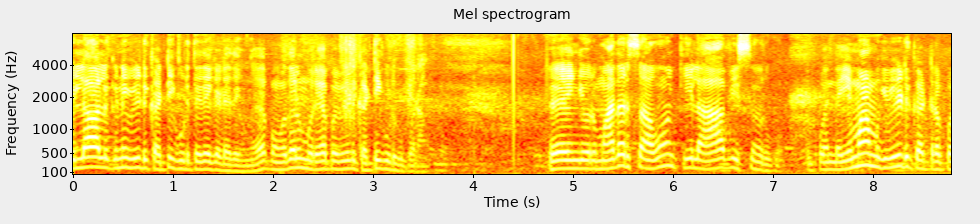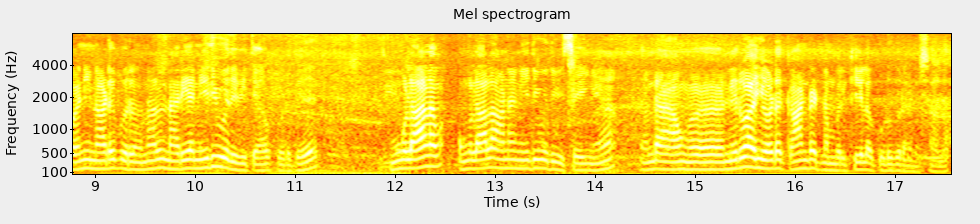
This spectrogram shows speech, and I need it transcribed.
பிலாலுக்குன்னு வீடு கட்டி கொடுத்ததே கிடையாது இவங்க. இப்போ முதல் முறையாக இப்போ வீடு கட்டி கொடுக்க போகிறாங்க இங்கே ஒரு மதர்ஸாவும் கீழே ஆஃபீஸும் இருக்கும். இப்போ இந்த இமாமுக்கு வீடு கட்டுற பணி நடைபெறதுனால நிறையா நிதி உதவி தேவைப்படுது. உங்களால் உங்களால் ஆனால் நிதி உதவி செய்யுங்க. அண்ட் அவங்க நிர்வாகியோட கான்டாக்ட் நம்பர் கீழே கொடுக்குறேன் இன்ஷால்லா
